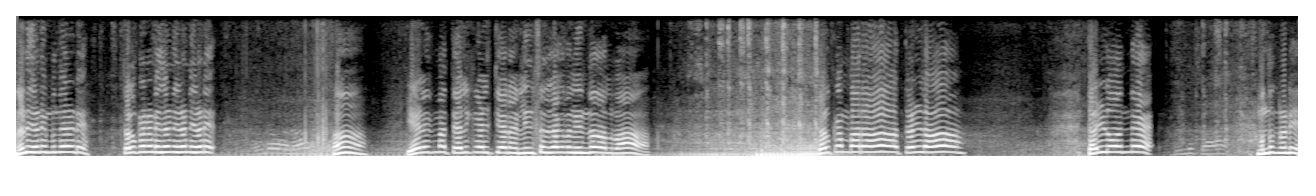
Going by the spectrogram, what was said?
ನಡಿ, ನೋಡಿ, ಮುಂದೆ ನೋಡಿ. ತಳ್ಕೊಂಡು ನೋಡಿ, ನಡಿ ನೋಡಿ, ನಡಿ. ಹಾಂ, ಹೇಳಿದ ಮತ್ತೆ ಎಲ್ಲಿ ಕೇಳ್ತೀಯ ನಾನು? ನಿಲ್ಸೋ ಜಾಗದಲ್ಲಿ ನಿಂದದಲ್ವಾ? ತಳ್ಕೊಂಬಾರ ತಳ್ಳು. ತಳ್ಳು ಒಂದೇ. ಮುಂದಕ್ಕೆ ನಡಿ.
